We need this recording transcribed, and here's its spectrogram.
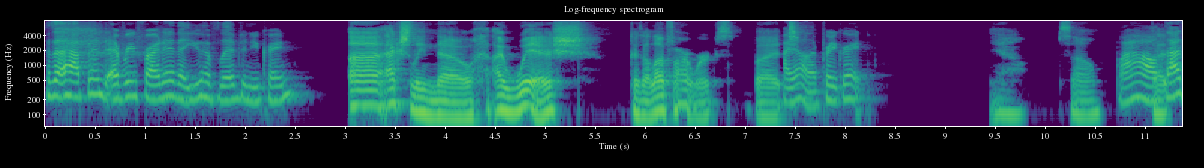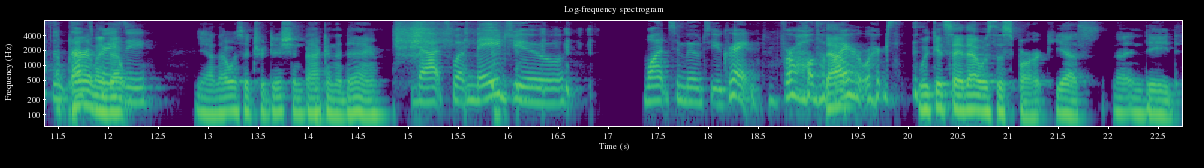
Has that happened every Friday that you have lived in Ukraine? Uh, actually, no. I wish because I love fireworks, but I know they're pretty great. yeah. So Wow, that's that's apparently that- crazy. Yeah, that was a tradition back in the day. That's what made you want to move to Ukraine for all the That- fireworks. we could say that was the spark. Yes, indeed.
